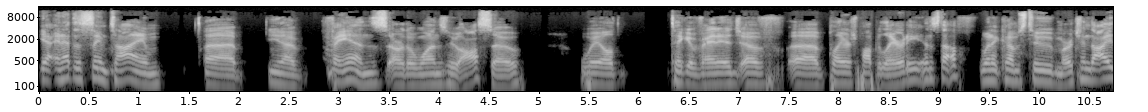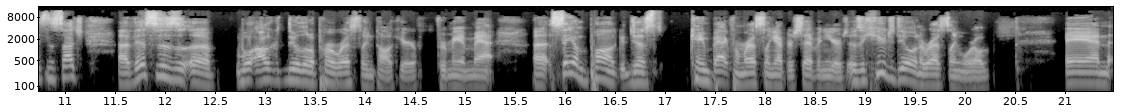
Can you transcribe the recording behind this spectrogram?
Yeah, and at the same time, uh, you know, fans are the ones who also will take advantage of uh, players' popularity and stuff when it comes to merchandise and such. Uh, this is uh, well, I'll do a little pro wrestling talk here for me and Matt. Uh, CM Punk just came back from wrestling after seven years. It was a huge deal in the wrestling world, and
